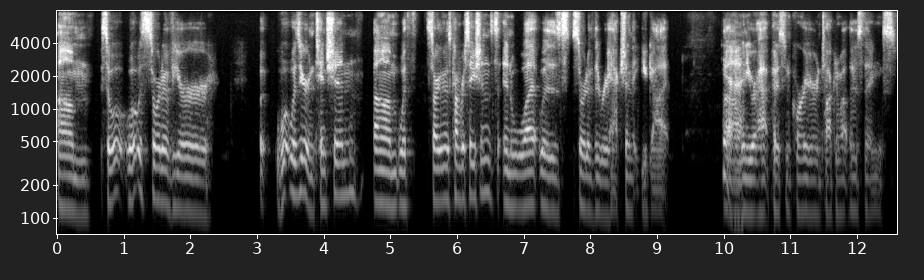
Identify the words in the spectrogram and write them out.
Um, so what, what was sort of your what was your intention um, with starting those conversations, and what was sort of the reaction that you got uh, Yeah. when you were at Post and Courier and talking about those things?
